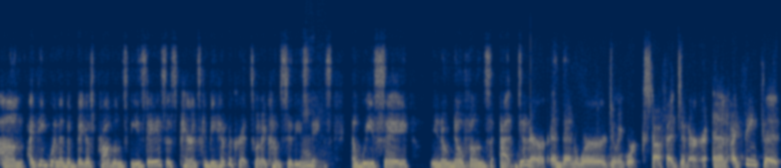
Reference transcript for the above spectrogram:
um, i think one of the biggest problems these days is parents can be hypocrites when it comes to these mm. things. And we say, you know, no phones at dinner, and then we're doing work stuff at dinner. And I think that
